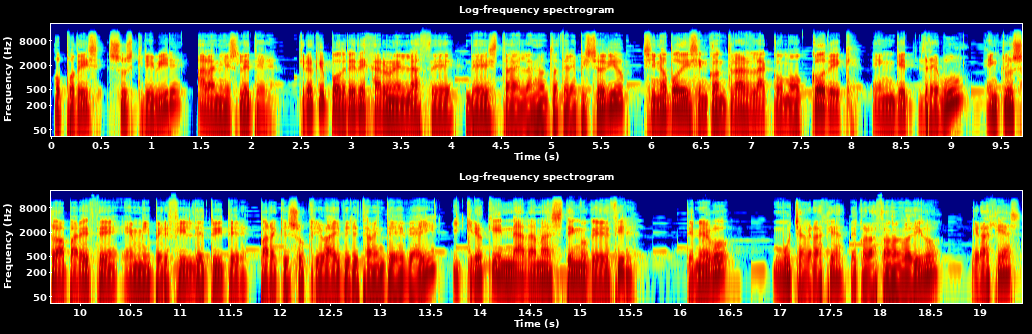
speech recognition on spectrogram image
os podéis suscribir a la newsletter. Creo que podré dejar un enlace de esta en las notas del episodio. Si no, podéis encontrarla como codec en GetReboo. E incluso aparece en mi perfil de Twitter para que os suscribáis directamente desde ahí. Y creo que nada más tengo que decir. De nuevo, muchas gracias, de corazón os lo digo. Gracias.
